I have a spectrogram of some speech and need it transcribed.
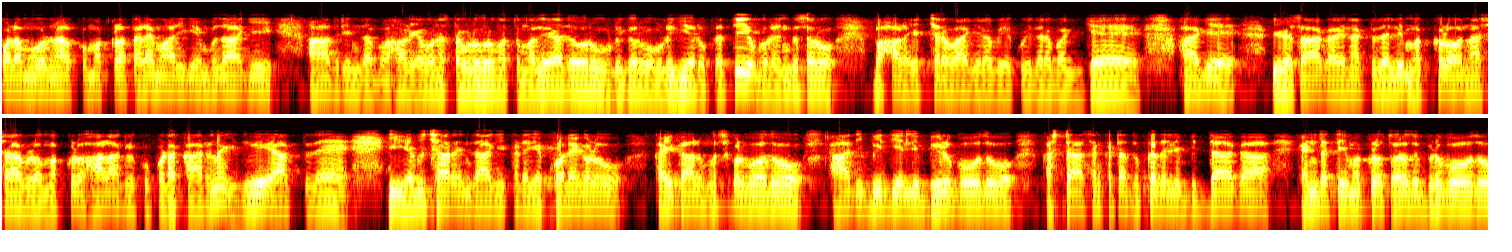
ಫಲ ಮೂರ್ನಾಲ್ಕು ಮಕ್ಕಳ ತಲೆಮಾರಿಗೆ ಎಂಬುದಾಗಿ. ಆದ್ದರಿಂದ ಬಹಳ ಯವನಸ್ಥ ಹುಡುಗರು ಮತ್ತು ಮದುವೆಯಾದವರು, ಹುಡುಗರು, ಹುಡುಗಿಯರು, ಪ್ರತಿಯೊಬ್ಬರು ಹೆಂಗಸರು ಬಹಳ ಎಚ್ಚರವಾಗಿರಬೇಕು ಇದರ ಬಗ್ಗೆ. ಹಾಗೆ ಈಗ ಸಾಗ ಏನಾಗ್ತದೆ ಅಲ್ಲಿ ಮಕ್ಕಳು ನಾಶ ಆಗಲು, ಮಕ್ಕಳು ಹಾಳಾಗ್ಲಿಕ್ಕೂ ಕೂಡ ಕಾರಣ ಇದುವೇ ಆಗ್ತದೆ. ಈ ವ್ಯಭಿಚಾರದಿಂದಾಗಿ ಕಡೆಗೆ ಕೊಲೆಗಳು ಕೈಕಾಲು ಮುರಿಸಿಕೊಳ್ಬೋದು ಹಾದಿ ಬೀದಿಯಲ್ಲಿ ಬೀಳ್ಬೋದು ಕಷ್ಟ ಸಂಕಟ ದುಃಖದಲ್ಲಿ ಬಿದ್ದಾಗ ಹೆಂಡತಿ ಮಕ್ಕಳು ತೊರೆದು ಬಿಡ್ಬೋದು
